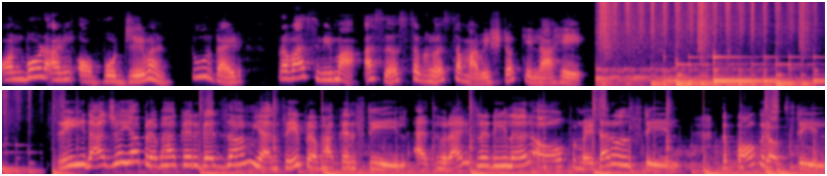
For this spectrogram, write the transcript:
ऑनबोर्ड आणि ऑफबोर्ड जेवण टूर गाईड प्रवास विमा असं सगळं समाविष्ट केलं आहे. श्री राजया प्रभाकर गज्जाम यांचे Prabhakar steel authorized dealer of मेटारोल steel the power of steel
